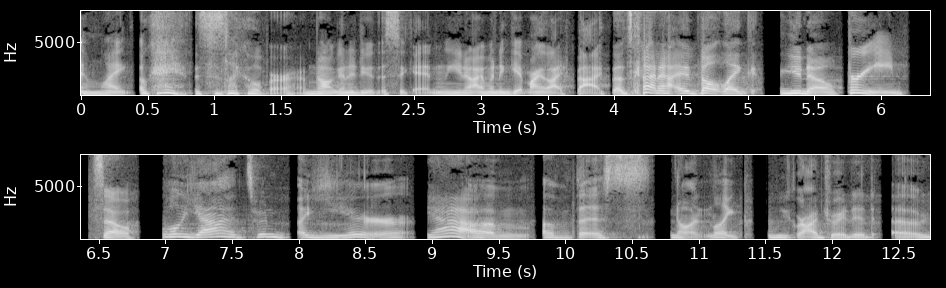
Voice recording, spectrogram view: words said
am like, okay, this is like over. I'm not going to do this again. You know, I'm going to get my life back. That's kind of I felt like you know freeing. So well, yeah, it's been a year yeah, um of this. Not like we graduated a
